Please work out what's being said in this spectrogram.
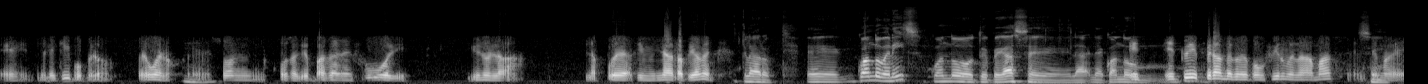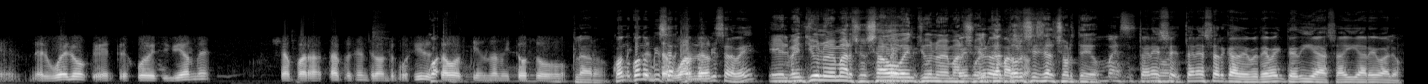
eh, del equipo, pero pero bueno, son cosas que pasan en el fútbol y, y uno la, la puede asimilar rápidamente. Claro. Eh, ¿Cuándo venís? ¿Cuándo te pegás? Eh, la, cuando... Estoy esperando que me confirme nada más el tema del vuelo, que entre jueves y viernes, ya para estar presente lo antes posible. El sábado tiene un amistoso. Claro. ¿Cuándo, ¿cuándo empieza, ¿cuándo empieza la B? El 21 de marzo, sábado 21 de marzo. el 14 es el sorteo. Tenés, tenés cerca de, de 20 días ahí, Arevalo.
